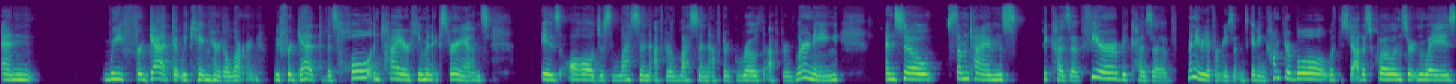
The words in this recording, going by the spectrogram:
and we forget that we came here to learn. We forget that this whole entire human experience is all just lesson after lesson after growth after learning. And so sometimes because of fear, because of many different reasons, getting comfortable with the status quo in certain ways,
